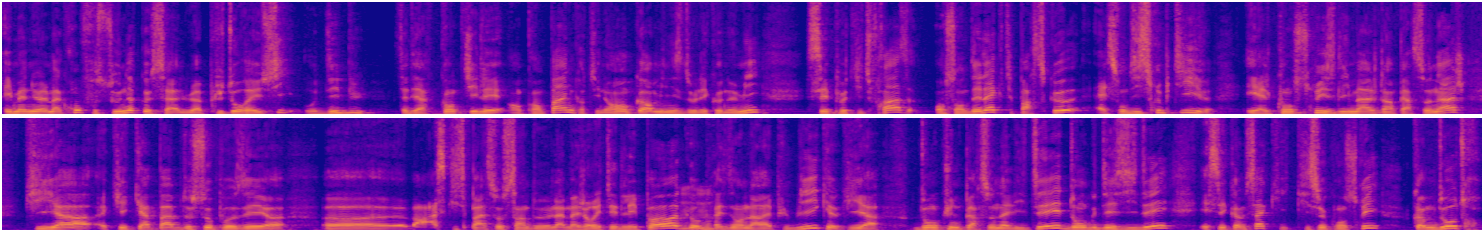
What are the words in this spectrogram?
Emmanuel Macron, faut se souvenir que ça lui a plutôt réussi au début c'est-à-dire quand il est en campagne, quand il est encore ministre de l'économie, ces petites phrases, on s'en délecte parce qu'elles sont disruptives et elles construisent l'image d'un personnage qui, a, qui est capable de s'opposer euh, euh, bah, à ce qui se passe au sein de la majorité de l'époque, au mhm. président de la République, qui a donc une personnalité, donc des idées, et c'est comme ça qu'il se construit, comme d'autres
